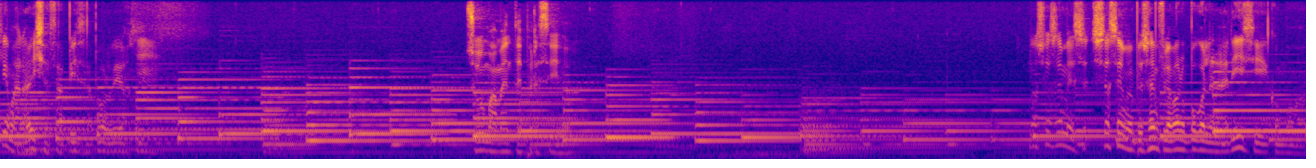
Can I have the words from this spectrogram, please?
Qué maravilla esta pieza, por Dios. Sumamente expresiva. No, ya se, me, ya se me empezó a inflamar un poco la nariz y como.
